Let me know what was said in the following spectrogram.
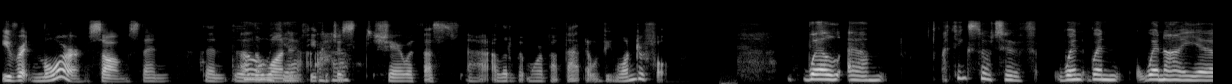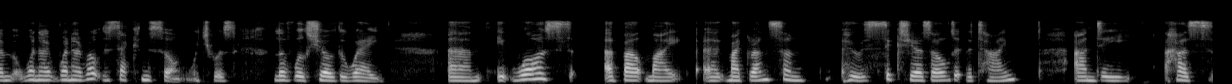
you've written more songs than than, than oh, the one. Yeah, and if you could uh-huh. just share with us uh, a little bit more about that, that would be wonderful. Well, um, I think sort of when when when I um, when I when I wrote the second song, which was "Love Will Show the Way," um, it was about my uh, my grandson who was six years old at the time, and he has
